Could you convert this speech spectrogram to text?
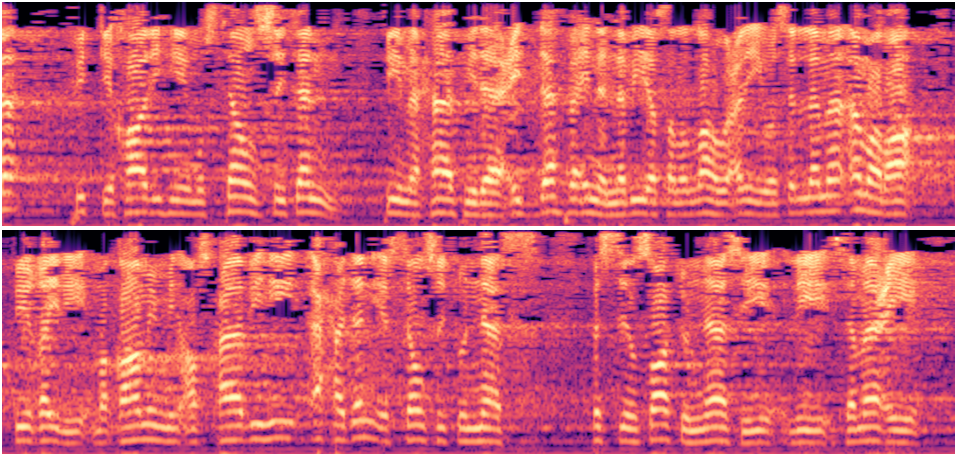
في اتخاذه مستنصتا في محافل عدة فإن النبي صلى الله عليه وسلم أمر في غير مقام من أصحابه أحدا يستنصت الناس فاستنصات الناس لسماع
